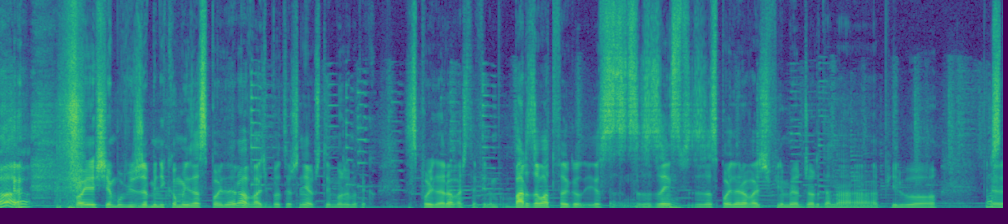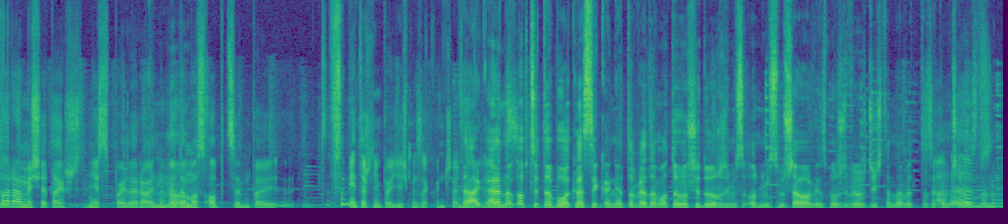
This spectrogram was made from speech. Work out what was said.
boję się mówić, żeby nikomu nie zaspoilerować, bo też nie wiem, czy tutaj możemy tak zaspoilerować ten film. Bardzo łatwo go jest z- z- zaspoilerować filmy od Jordana Peele, bo No staramy się tak nie spoilerować, no, No. wiadomo z obcym, powie- w sumie też nie powiedzieliśmy zakończenia. tak, więc... ale no, Obcy to była klasyka, nie? To wiadomo, to już się dużo o nim słyszało, więc możliwe, że gdzieś tam nawet to zakończenie Ale znamy.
